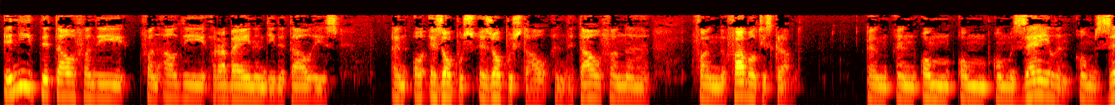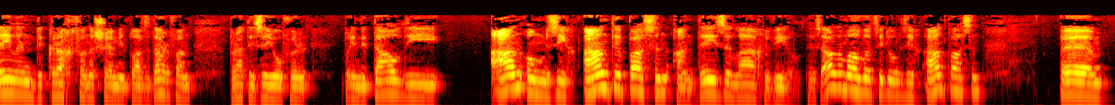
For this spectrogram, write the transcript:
En niet de taal van, die, van al die rabbijnen die de taal is, een Esopus, Esopus taal, en de taal van... Uh, van fabeltjeskrant. En, en om, om, om zeilen, om zeilen de kracht van Hashem, in plaats daarvan praten ze over, in de taal die aan, om zich aan te passen aan deze lage wereld. Dat is allemaal wat ze doen, zich aanpassen, um,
